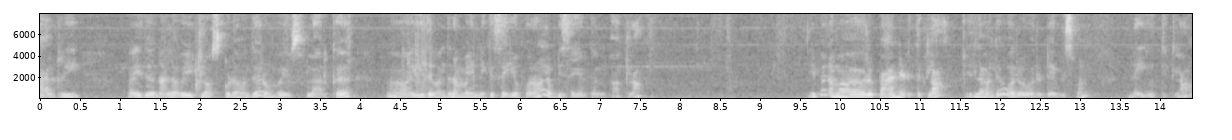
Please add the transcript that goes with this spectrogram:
கேலரி இது நல்ல வெயிட் லாஸ் கூட வந்து ரொம்ப யூஸ்ஃபுல்லாக இருக்குது இது வந்து நம்ம இன்றைக்கி செய்ய போகிறோம் எப்படி செய்யறதுன்னு பார்க்கலாம். இப்போ நம்ம ஒரு பேன் எடுத்துக்கலாம். இதில் வந்து ஒரு ஒரு டேபிள் ஸ்பூன் நெய் ஊற்றிக்கலாம்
